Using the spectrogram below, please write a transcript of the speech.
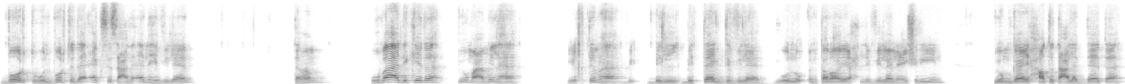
port وال port ده access على أنهي VLAN. تمام؟ وبعد كده بيقوم عاملها يختمها بال tag دي VLAN. يقول له أنت رايح ل VLAN 20 يقوم جاي حاطط على ال data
